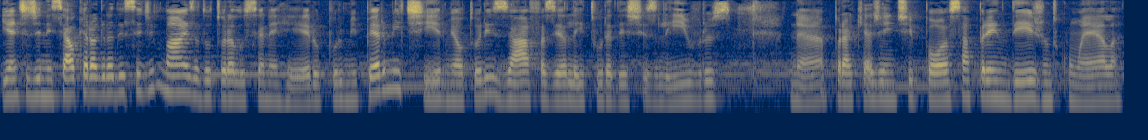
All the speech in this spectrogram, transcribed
E antes de iniciar, eu quero agradecer demais a doutora Luciana Herrero por me permitir, me autorizar a fazer a leitura destes livros, né, para que a gente possa aprender junto com ela.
